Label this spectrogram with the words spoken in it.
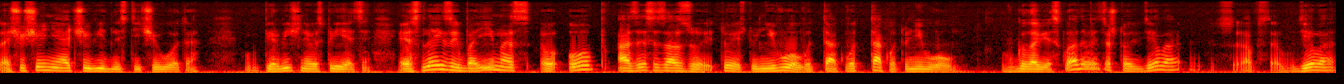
ощущение очевидности чего-то первичное восприятие. Эслейзых баимас об азесазазой. То есть у него вот так, вот так вот у него в голове складывается, что дело, дело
